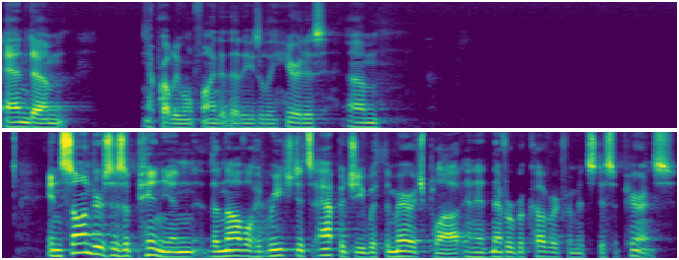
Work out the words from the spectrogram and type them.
And um, I probably won't find it that easily. Here it is. Um, in Saunders's opinion, the novel had reached its apogee with the marriage plot and had never recovered from its disappearance.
